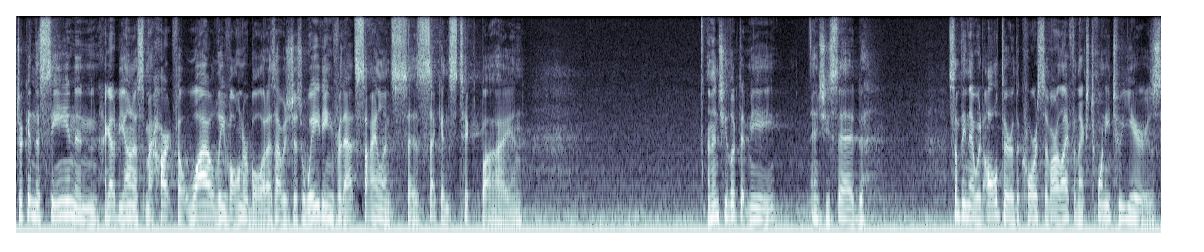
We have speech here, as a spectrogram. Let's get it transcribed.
took in the scene, and I got to be honest, my heart felt wildly vulnerable as I was just waiting for that silence as seconds ticked by. And, and then she looked at me and she said something that would alter the course of our life for the next 22 years.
